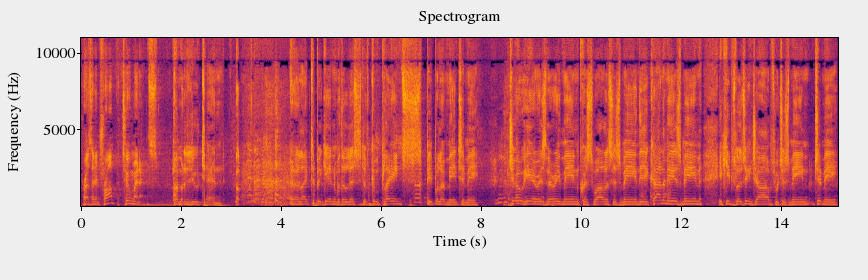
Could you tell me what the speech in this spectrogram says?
President Trump, two minutes. I'm going to do 10. And I'd like to begin with a list of complaints. People are mean to me. Joe here is very mean. Chris Wallace is mean. The economy is mean. He keeps losing jobs, which is mean to me.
